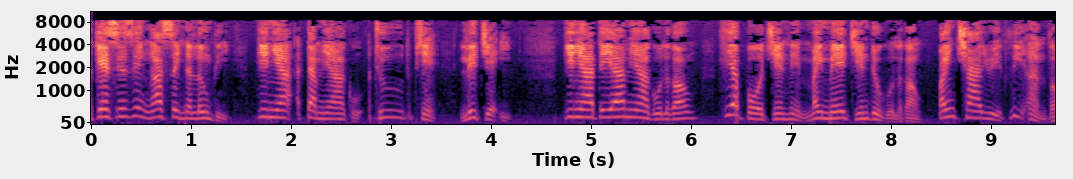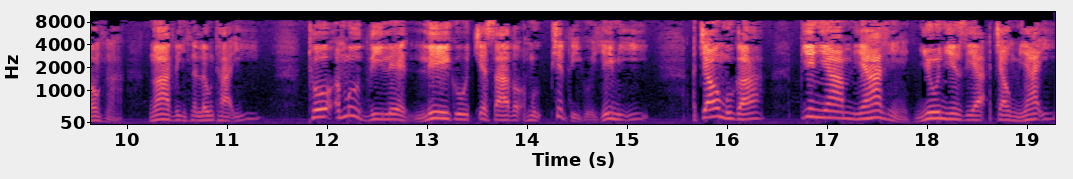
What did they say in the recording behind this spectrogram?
အကယ်စင်စစ်ငါစိတ်နှလုံးသည်ပညာအတတ်များကိုအထူးသဖြင့်လေ့ကျက်၏ပညာတရားများကို၎င်းလျှက်ပေါ်ခြင်းနှင့်မိုက်မဲခြင်းတို့ကို၎င်းပိုင်းခြား၍သိအံ့သောငါငါသည်နှလုံးထား၏ထိုအမှုသည်လည်းလေကိုကျက်စားသောအမှုဖြစ်သည်ကိုရိပ်မိ၏အကြောင်းမူကားပညာများလျင်ညိုညင်စရာအကြောင်းများ၏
